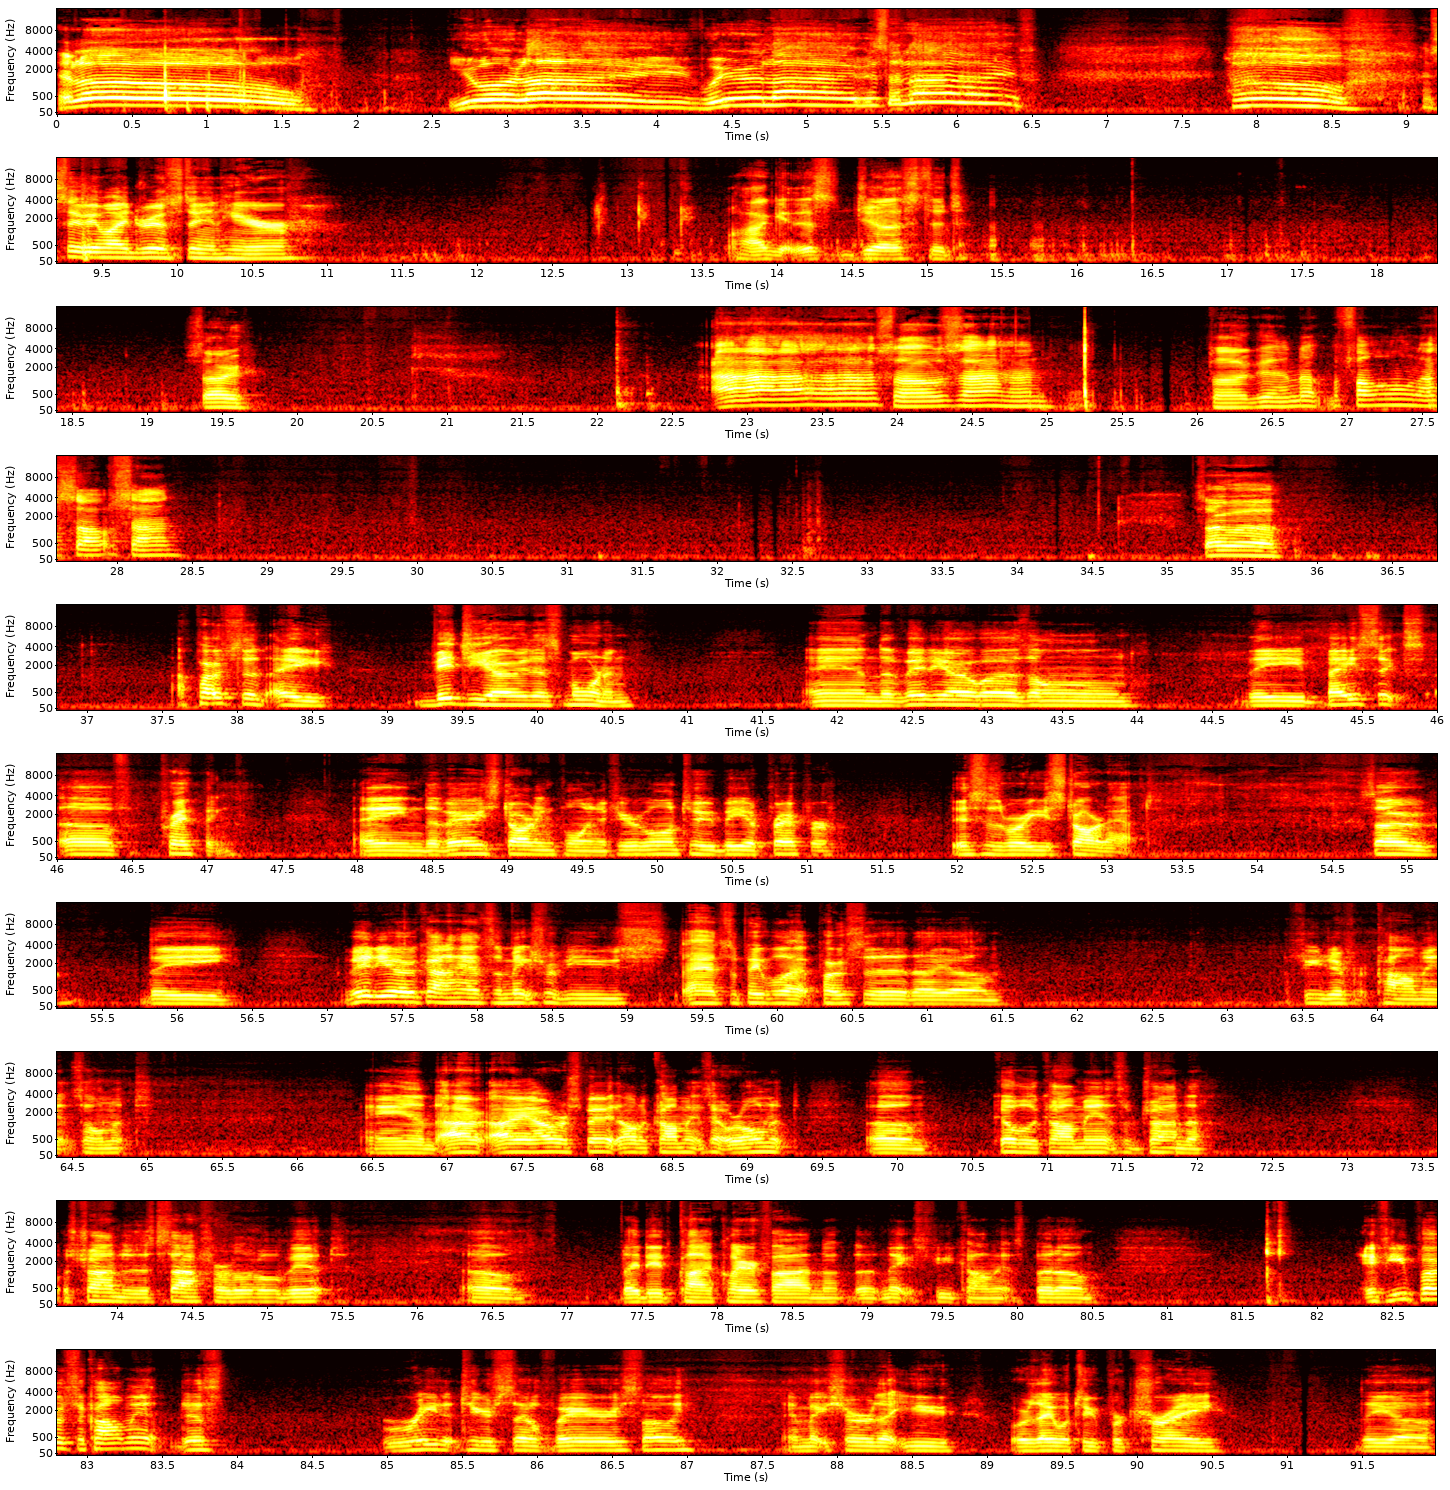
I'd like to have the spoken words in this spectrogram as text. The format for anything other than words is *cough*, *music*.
Hello! You are alive! We're alive! It's alive! Oh, let's see if we might drift in here. I get this adjusted. So, I saw the sign. Plugging up my phone, I saw the sign. So, uh, I posted a video this morning, and the video was on the basics of prepping and the very starting point. If you're going to be a prepper, this is where you start at. So, the video kind of had some mixed reviews. I had some people that posted a, um, a few different comments on it and I, I, I respect all the comments that were on it. Um, a couple of comments I'm trying to was trying to decipher a little bit. Um, they did kind of clarify in the, the next few comments, but um, if you post a comment, just read it to yourself very slowly, and make sure that you was able to portray the uh,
